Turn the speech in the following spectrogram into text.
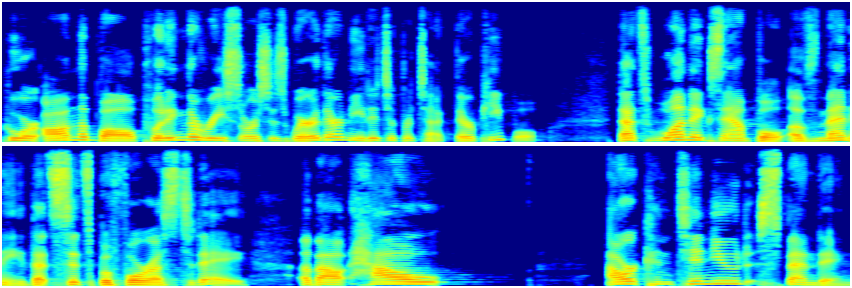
who are on the ball, putting the resources where they're needed to protect their people. That's one example of many that sits before us today about how our continued spending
